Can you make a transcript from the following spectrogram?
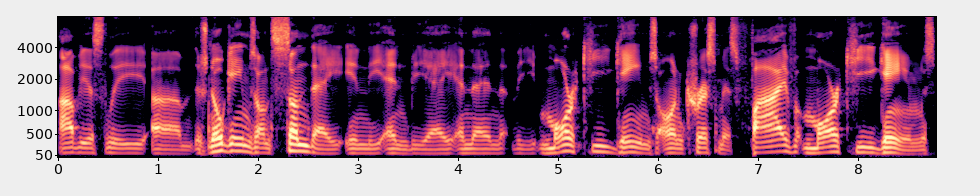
obviously um, there's no games on Sunday in the NBA, and then the marquee games on Christmas. Five marquee games,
